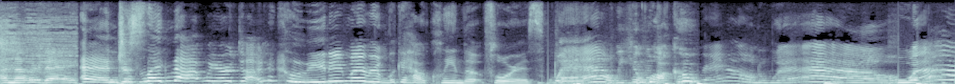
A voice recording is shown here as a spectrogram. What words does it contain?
another day. And just like that, we are done cleaning my room. Look at how clean the floor is. Wow, we can walk around. Wow. Wow.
